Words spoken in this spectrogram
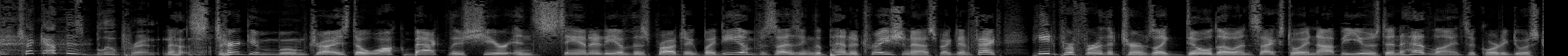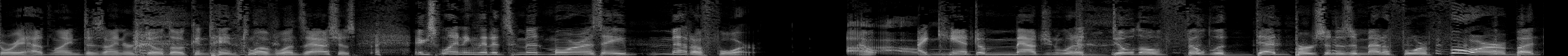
Check out this blueprint. Now, Sturkenboom tries to walk back the sheer insanity of this project by de-emphasizing the penetration aspect. In fact, he'd prefer that terms like dildo and sex toy not be used in headlines, according to a story headline, Designer Dildo Contains Loved One's Ashes, explaining that it's meant more as a metaphor. Now, I um, can't imagine what a dildo filled with dead person is a metaphor for, but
